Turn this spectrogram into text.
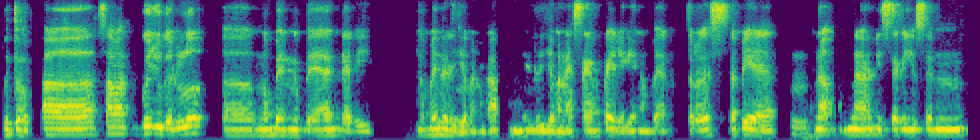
Betul. Uh, sama gue juga dulu uh, ngeband ngeband dari ngeband dari zaman kapan? Dari zaman SMP deh kayak ngeband. Terus tapi ya hmm. nggak hmm. pernah diseriusin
